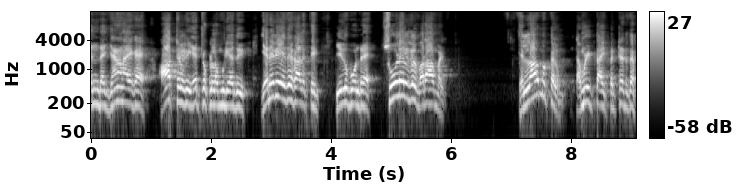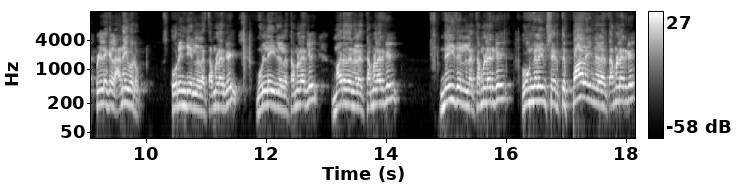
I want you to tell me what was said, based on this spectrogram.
எந்த ஜனநாயக ஆற்றலும் ஏற்றுக்கொள்ள முடியாது. எனவே எதிர்காலத்தில் இது போன்ற சூழல்கள் வராமல் எல்லா மக்களும் தமிழ்தாய் பெற்றெடுத்த பிள்ளைகள் அனைவரும் குறிஞ்சி நில தமிழர்கள் முல்லை நில தமிழர்கள் மருத நில தமிழர்கள் நெய்தல் நில தமிழர்கள் உங்களையும் சேர்த்து பாலை நில தமிழர்கள்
